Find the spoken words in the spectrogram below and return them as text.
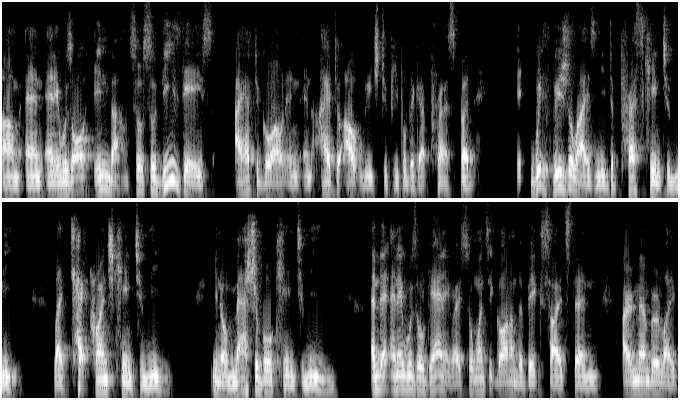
um, and and it was all inbound. So so these days I have to go out and, and I had to outreach to people to get press. But it- with Visualize Me, the press came to me. Like TechCrunch came to me. You know, Mashable came to me. And then, and it was organic, right? So once it got on the big sites, then I remember like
